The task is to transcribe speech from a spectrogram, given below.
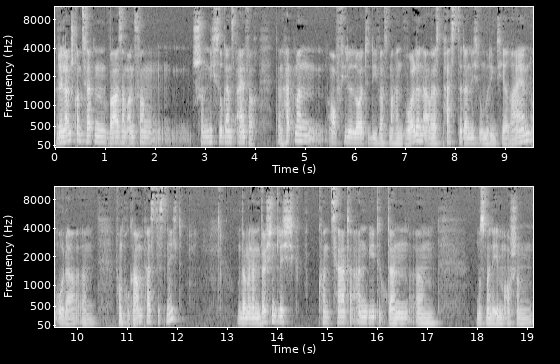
Bei den Lunchkonzerten war es am Anfang schon nicht so ganz einfach. Dann hat man auch viele Leute, die was machen wollen, aber das passte dann nicht unbedingt hier rein oder ähm, vom Programm passt es nicht. Und wenn man dann wöchentlich Konzerte anbietet, dann ähm, muss man eben auch schon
